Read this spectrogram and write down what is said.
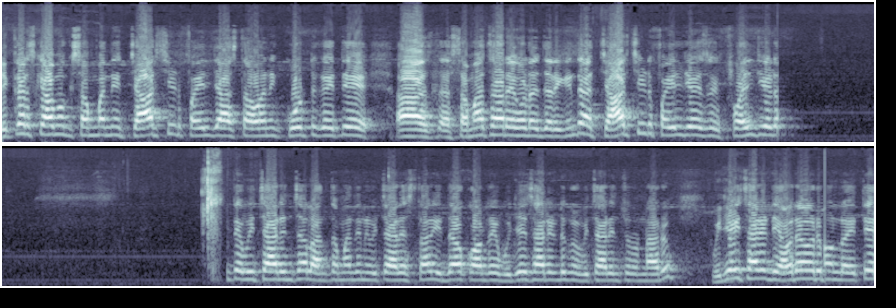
లిక్కర్ స్కామ్కి సంబంధించి ఛార్జ్ షీట్ ఫైల్ చేస్తామని కోర్టుకు అయితే సమాచారం ఇవ్వడం జరిగింది. ఆ ఛార్జ్షీట్ ఫైల్ చేసి ఫైల్ చేయడం అయితే విచారించాలో అంతమందిని విచారిస్తారు. ఇదో కొంత రేపు విజయసాయి కూడా విచారించనున్నారు. విజయసాయిరెడ్డి ఎవరెవరిలో అయితే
